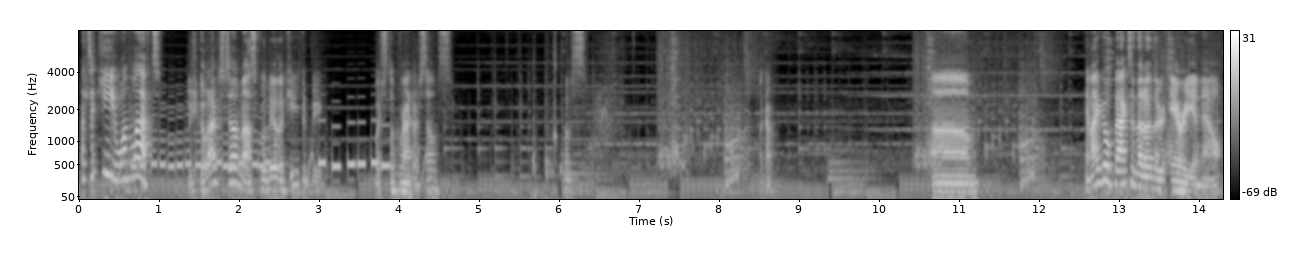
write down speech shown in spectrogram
That's a key, one left. We should go back to town and ask where the other key could be. Let's look around ourselves. Oops. Okay. Um. Can I go back to that other area now?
